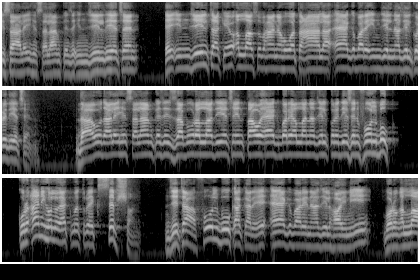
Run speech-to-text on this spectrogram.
ঈসা আলাইসালামকে যে ইঞ্জিল দিয়েছেন, এই ইঞ্জিলটাকেও আল্লাহ সুবাহ একবারে ইঞ্জিল নাজিল করে দিয়েছেন। দাউদ আলাইসালামকে যে জাবুর আল্লাহ দিয়েছেন, তাও একবারে আল্লাহ নাজিল করে দিয়েছেন ফুল বুক। কোরআনই হলো একমাত্র এক্সেপশন। যেটা ফুল বুক আকারে একবারে নাজিল হয়নি, বরং আল্লাহ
